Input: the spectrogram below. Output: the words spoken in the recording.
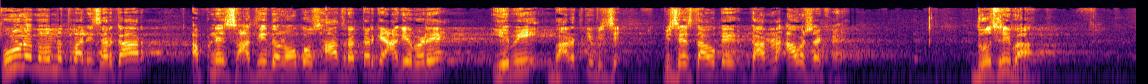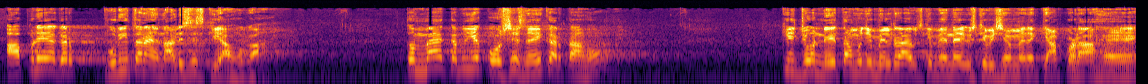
पूर्ण बहुमत वाली सरकार अपने साथी दलों को साथ रख करके आगे बढ़े, ये भी भारत की विशेषताओं के कारण आवश्यक है। दूसरी बात, आपने अगर पूरी तरह एनालिसिस किया होगा तो मैं कभी ये कोशिश नहीं करता हूँ कि जो नेता मुझे मिल रहा है, उसके मैंने, उसके विषय में मैंने क्या पढ़ा है,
